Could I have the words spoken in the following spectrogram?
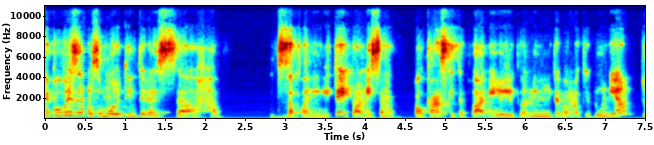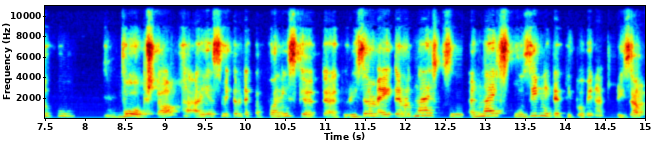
е поврзано со мојот интерес а, за планините, и тоа не само балканските планини или планините во Македонија, туку воопшто, а јас сметам дека планинскиот туризам е еден од најексклузивните типови на туризам.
